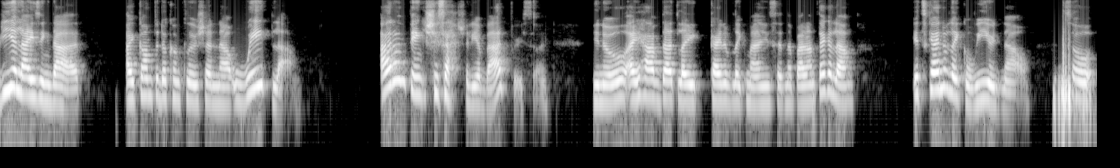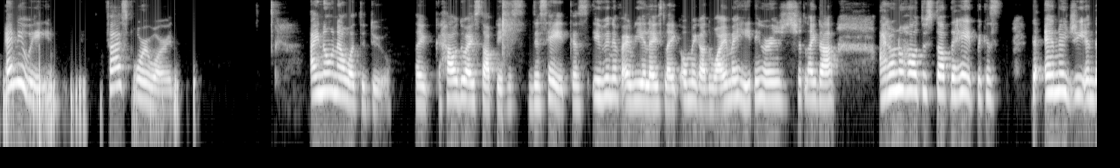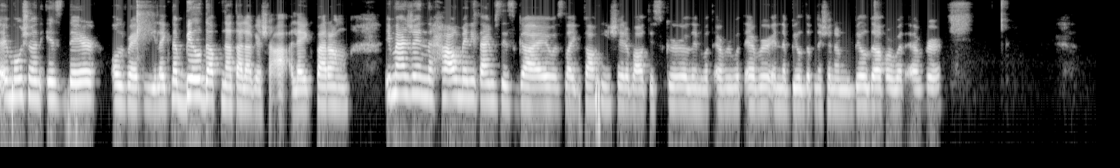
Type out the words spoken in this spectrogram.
realizing that, I come to the conclusion na, wait lang. I don't think she's actually a bad person. You know, I have that like kind of like mindset na parang, teka lang, it's kind of like weird now. So anyway, fast forward, I know now what to do. Like, how do I stop this this hate? Because even if I realize, like, oh my god, why am I hating her and shit like that? I don't know how to stop the hate because the energy and the emotion is there already. Like, na build up na talaga siya. Like, parang, imagine how many times this guy was like talking shit about this girl and whatever, whatever, and the build up na siya ng build up or whatever.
